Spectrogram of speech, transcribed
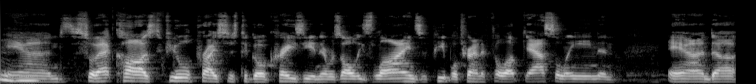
And so that caused fuel prices to go crazy, and there was all these lines of people trying to fill up gasoline, and and uh,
